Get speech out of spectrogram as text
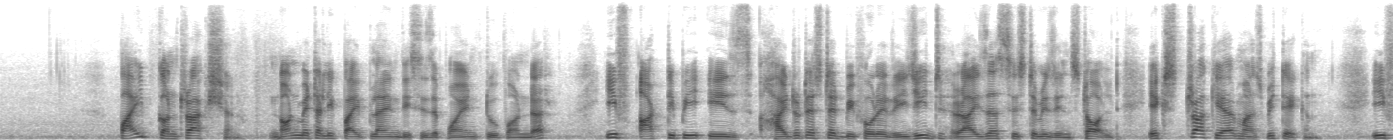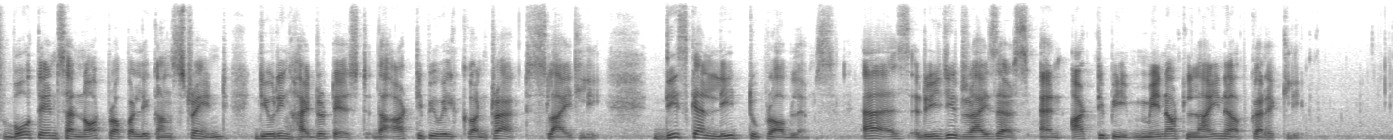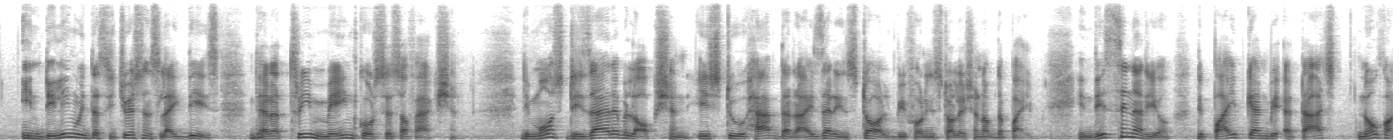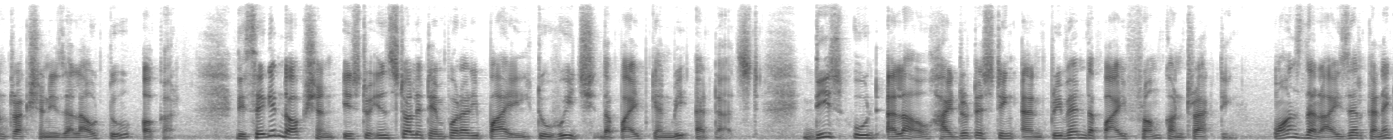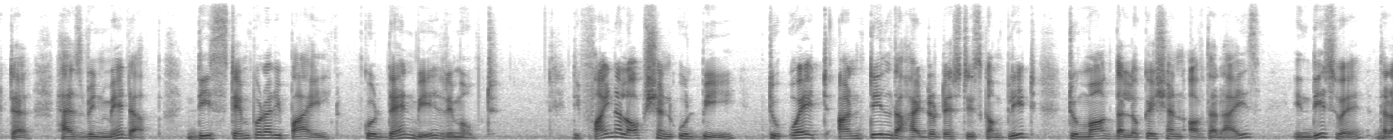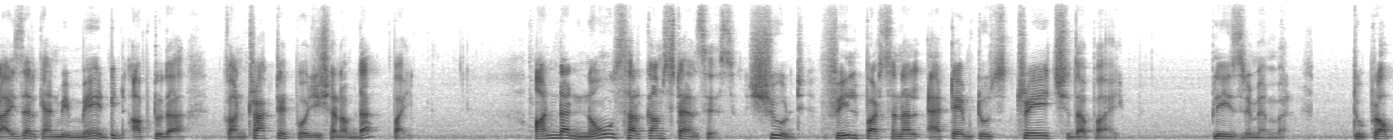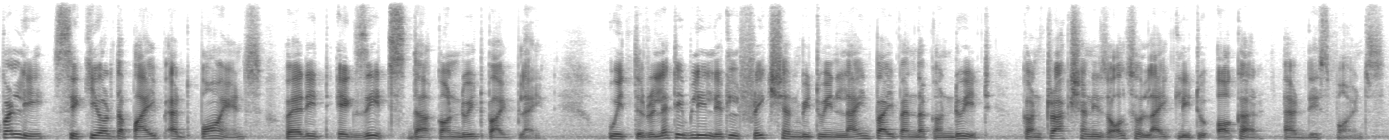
Pipe contraction, non-metallic pipeline, this is a point to ponder. If RTP is hydrotested before a rigid riser system is installed, extra care must be taken. If both ends are not properly constrained during hydrotest, the RTP will contract slightly. This can lead to problems as rigid risers and RTP may not line up correctly. In dealing with the situations like this, there are three main courses of action. The most desirable option is to have the riser installed before installation of the pipe. In this scenario, the pipe can be attached, no contraction is allowed to occur. The second option is to install a temporary pile to which the pipe can be attached. This would allow hydrotesting and prevent the pipe from contracting. Once the riser connector has been made up, this temporary pile could then be removed. The final option would be to wait until the hydrotest is complete to mark the location of the rise. In this way, the riser can be made up to the contracted position of the pipe. Under no circumstances should field personnel attempt to stretch the pipe. Please remember, to properly secure the pipe at points where it exits the conduit pipeline. With relatively little friction between line pipe and the conduit, contraction is also likely to occur at these points.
